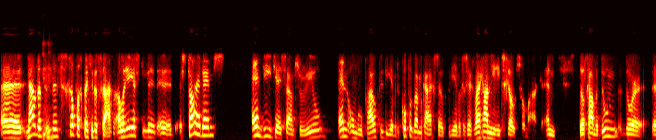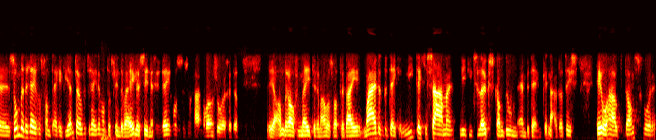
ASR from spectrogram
Uh, nou, dat, dat, is grappig dat je dat vraagt. Allereerst Stardance en DJ Sound Surreal en Omroep Houten, die hebben de koppen bij elkaar gestoken. Die hebben gezegd, wij gaan hier iets groots van maken. En dat gaan we doen door uh, zonder de regels van het RIVM te overtreden, want dat vinden wij hele zinnige regels. Dus we gaan gewoon zorgen dat je anderhalve meter en alles wat erbij. Maar dat betekent niet dat je samen niet iets leuks kan doen en bedenken. Nou, dat is heel hout dans geworden.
